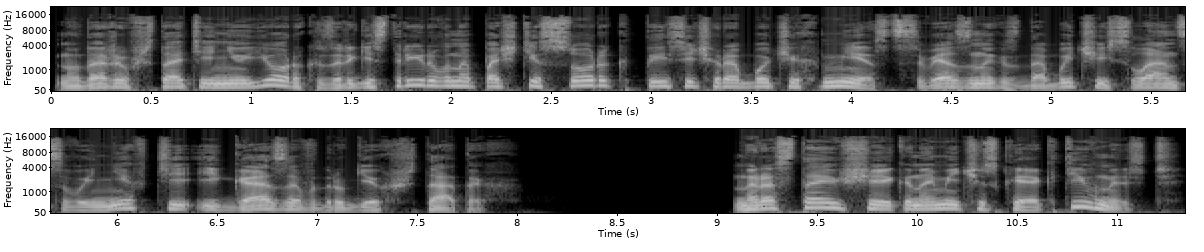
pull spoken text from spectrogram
Но даже в штате Нью-Йорк зарегистрировано почти 40 тысяч рабочих мест, связанных с добычей сланцевой нефти и газа в других штатах. Нарастающая экономическая активность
